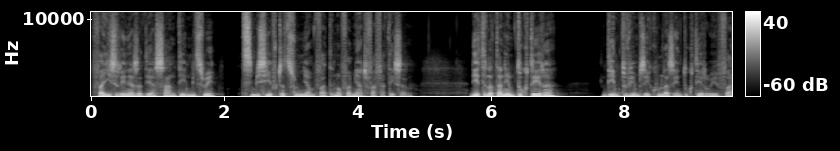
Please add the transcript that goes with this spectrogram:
fa izy ireny aza dia sahy niteny mihitsy hoe Tsy misy hevitra intsony ny amin'ny vadinao fa miandry fahafatesana. Nentina tany amin'ny dokotera dia mitovy amin'izay koa ny lazain'ny dokotera hoe fa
